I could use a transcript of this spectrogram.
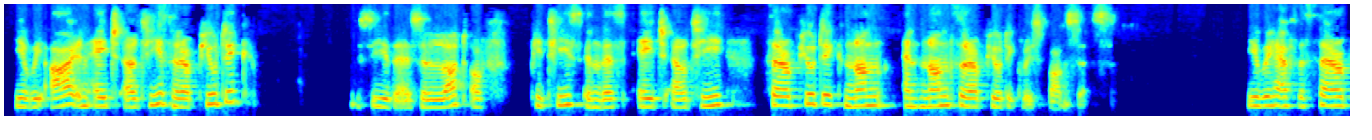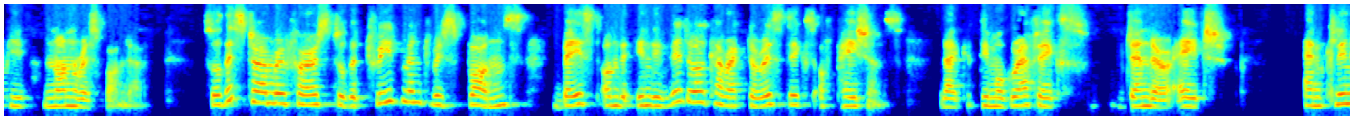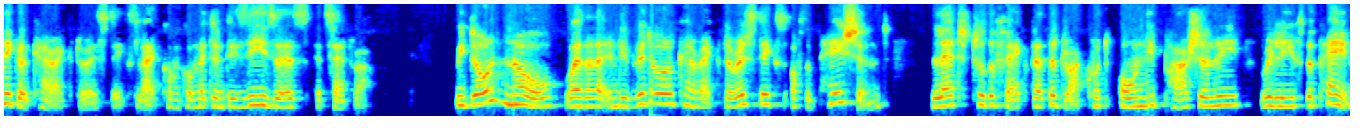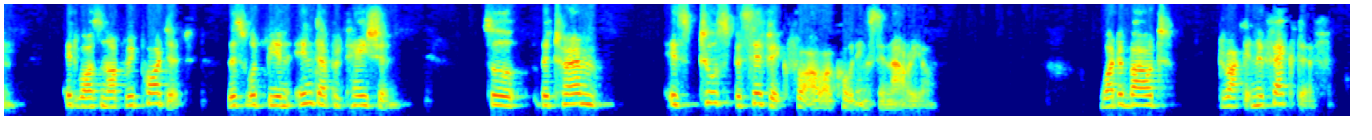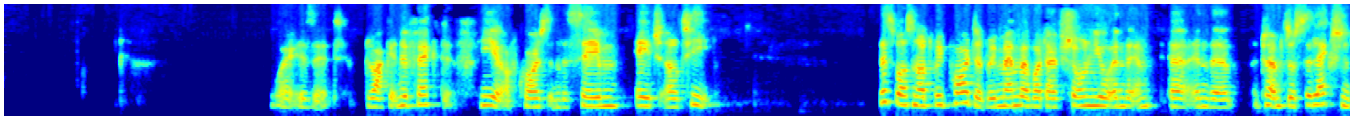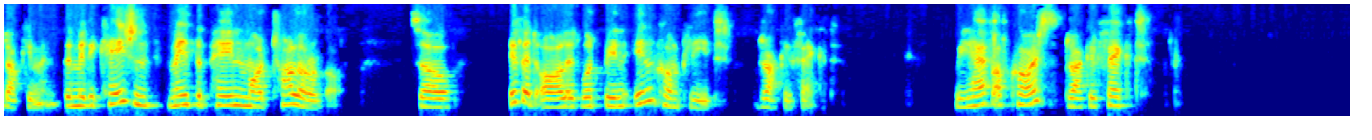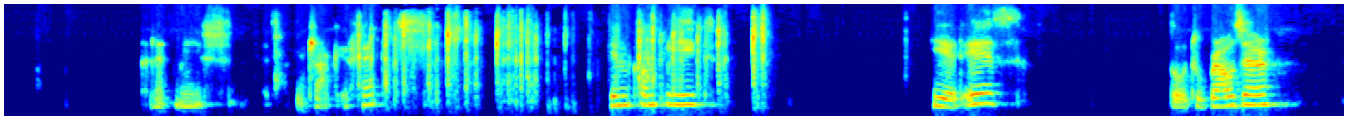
Here we are in HLT therapeutic. You see there's a lot of PTs in this HLT therapeutic non and non-therapeutic responses. Here we have the therapy non-responder. So this term refers to the treatment response based on the individual characteristics of patients like demographics, gender, age, and clinical characteristics like concomitant diseases, etc. We don't know whether individual characteristics of the patient led to the fact that the drug could only partially relieve the pain. It was not reported. This would be an interpretation. So the term is too specific for our coding scenario. What about drug ineffective. Where is it? Drug ineffective. Here, of course, in the same HLT. This was not reported. Remember what I've shown you in the uh, in the terms of selection document. The medication made the pain more tolerable. So, if at all, it would be an incomplete drug effect. We have, of course, drug effect let me drug effects. Incomplete. Here it is. Go to browser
